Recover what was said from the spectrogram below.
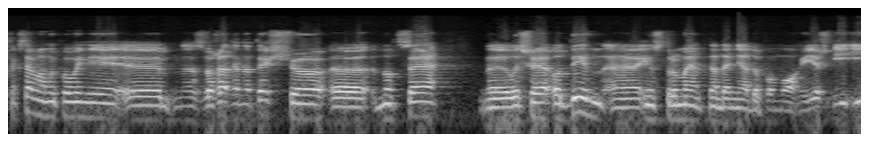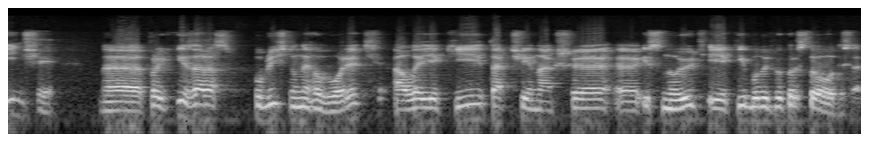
так само ми повинні зважати на те, що ну це лише один е, інструмент надання допомоги. Є ж і інші, е, про які зараз публічно не говорять, але які так чи інакше е, існують і які будуть використовуватися.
